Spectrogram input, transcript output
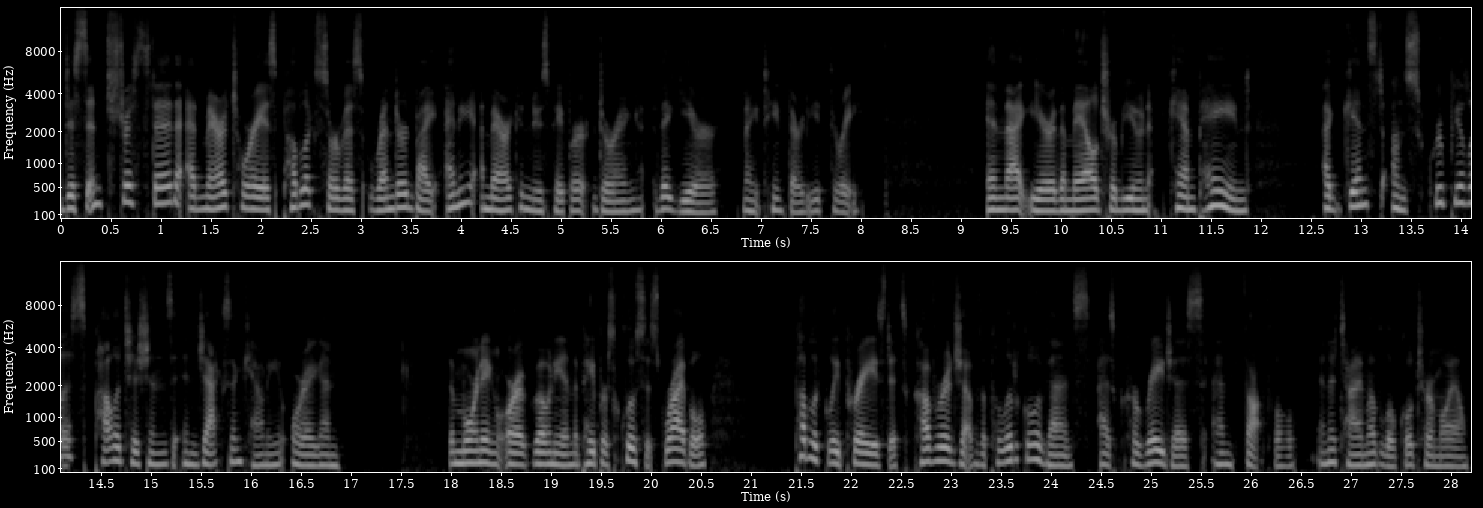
disinterested and meritorious public service rendered by any American newspaper during the year 1933. In that year, the Mail Tribune campaigned against unscrupulous politicians in Jackson County, Oregon. The Morning Oregonian, the paper's closest rival, publicly praised its coverage of the political events as courageous and thoughtful in a time of local turmoil.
